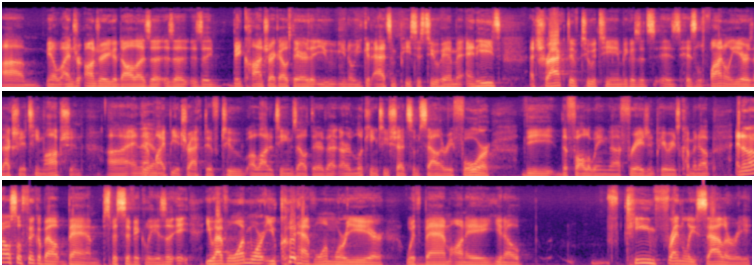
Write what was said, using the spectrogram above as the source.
Um, you know, Andre, Andre Iguodala is a, is a is a big contract out there that you you know you could add some pieces to him, and he's attractive to a team because it's his, his final year is actually a team option, uh, and that Yeah. might be attractive to a lot of teams out there that are looking to shed some salary for the the following uh, free agent periods coming up. And then I also think about Bam specifically. Is it, you have one more? You could have one more year with Bam on a you know team friendly salary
